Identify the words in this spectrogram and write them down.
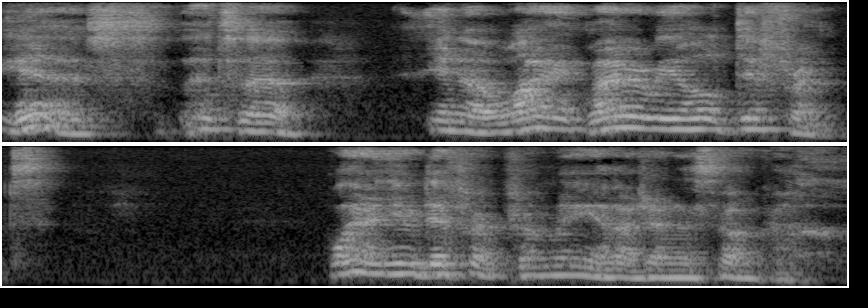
Yes, that's a, you know, why, why are we all different? Why are you different from me, Ajahn Asoka?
